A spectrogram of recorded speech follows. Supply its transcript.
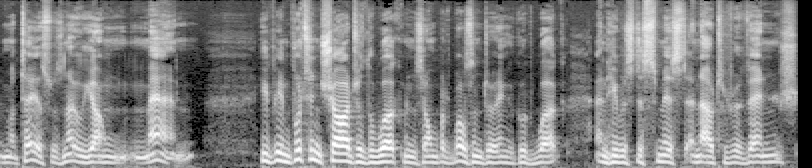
Mateus was no young man. He'd been put in charge of the workmen's on, but wasn't doing a good work, and he was dismissed, and out of revenge,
